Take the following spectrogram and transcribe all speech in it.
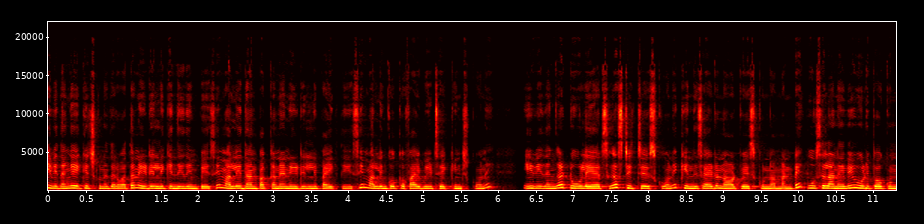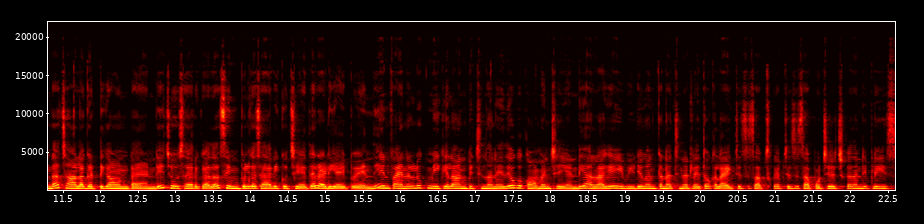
ఈ విధంగా ఎక్కించుకున్న తర్వాత నీడిల్ని కిందికి దింపేసి మళ్ళీ దాని పక్కనే నీడిల్ని పైకి తీసి మళ్ళీ ఇంకొక ఫైవ్ బీడ్స్ ఎక్కించుకొని ఈ విధంగా టూ లేయర్స్గా స్టిచ్ చేసుకొని కింది సైడ్ నాట్ వేసుకున్నామంటే పూసలు అనేవి ఊడిపోకుండా చాలా గట్టిగా ఉంటాయండి. చూసారు కదా సింపుల్గా శారీ కుచ్చి అయితే రెడీ అయిపోయింది. దీని ఫైనల్ లుక్ మీకు ఎలా అనిపించింది అనేది ఒక కామెంట్ చేయండి. అలాగే ఈ వీడియో కనుక నచ్చినట్లయితే ఒక లైక్ చేసి సబ్స్క్రైబ్ చేసి సపోర్ట్ చేయొచ్చు కదండి ప్లీజ్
